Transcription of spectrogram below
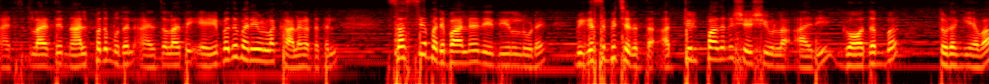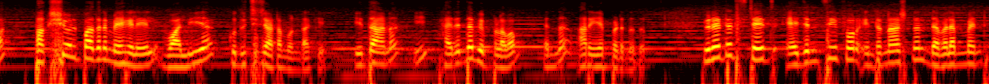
ആയിരത്തി തൊള്ളായിരത്തി നാൽപ്പത് മുതൽ ആയിരത്തി തൊള്ളായിരത്തി എഴുപത് വരെയുള്ള കാലഘട്ടത്തിൽ സസ്യപരിപാലന രീതികളിലൂടെ വികസിപ്പിച്ചെടുത്ത അത്യുൽപാദന ശേഷിയുള്ള അരി ഗോതമ്പ് തുടങ്ങിയവ ഭക്ഷ്യ ഉൽപാദന മേഖലയിൽ വലിയ കുതിച്ചുചാട്ടമുണ്ടാക്കി. ഇതാണ് ഈ ഹരിത വിപ്ലവം എന്ന് അറിയപ്പെടുന്നത്. United States Agency for International Development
